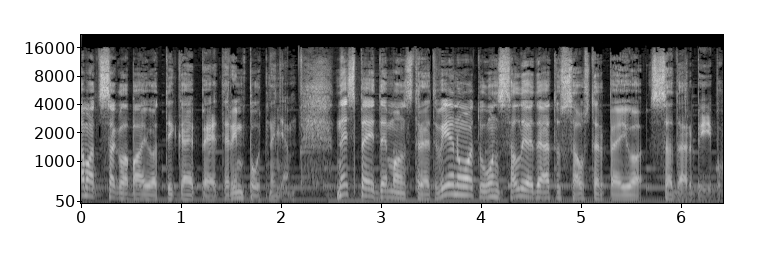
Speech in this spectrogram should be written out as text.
Amats saglabājot tikai Pēterim Putniņam. Nespēja demonstrēt vienotu un saliedētu veicinātu savstarpējo sadarbību.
